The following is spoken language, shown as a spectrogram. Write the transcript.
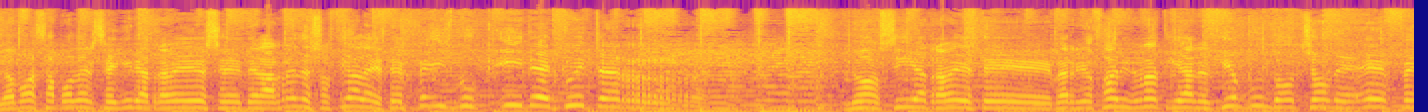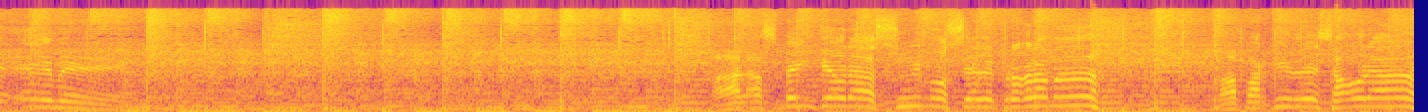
lo vas a poder seguir a través eh, de las redes sociales de Facebook y de Twitter. No así a través de Berriozar y Ratia en el 100.8 de FM. A las 20 horas subimos el programa. A partir de esa hora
